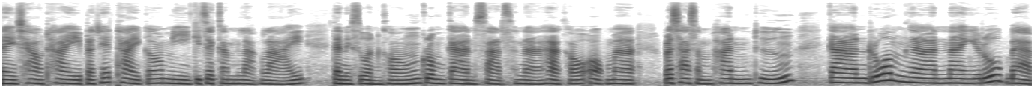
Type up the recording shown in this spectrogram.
ในชาวไทยประเทศไทยก็มีกิจกรรมหลากหลาย แต่ในส่วนของกรมการศาสนาค่ะเขาออกมาประชาสัมพันธ์ถึงการร่วมงานในรูปแบบ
